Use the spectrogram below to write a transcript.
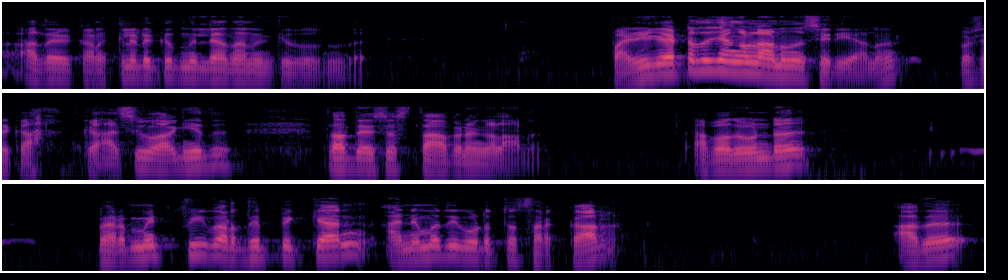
അത് കണക്കിലെടുക്കുന്നില്ല എന്നാണ് എനിക്ക് തോന്നുന്നത്. പഴി കേട്ടത് ഞങ്ങളാണെന്ന് ശരിയാണ്. പക്ഷേ കാശ് വാങ്ങിയത് തദ്ദേശ സ്ഥാപനങ്ങളാണ്. അപ്പോൾ അതുകൊണ്ട് പെർമിറ്റ് ഫീ വർദ്ധിപ്പിക്കാൻ അനുമതി കൊടുത്ത സർക്കാർ അത്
